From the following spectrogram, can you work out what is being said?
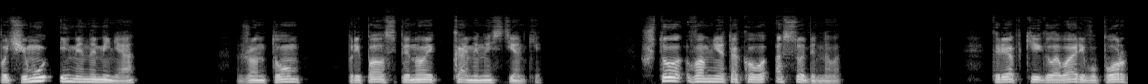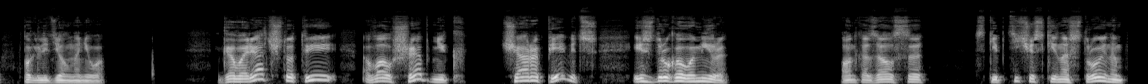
Почему именно меня? Джон Том припал спиной к каменной стенке. Что во мне такого особенного? Крепкий главарь в упор поглядел на него. Говорят, что ты волшебник, чаропевец из другого мира. Он казался скептически настроенным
